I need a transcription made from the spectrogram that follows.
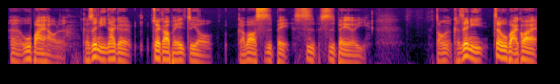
呃五百好了，可是你那个最高赔只有搞不好四倍四四倍而已。懂，可是你这五百块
